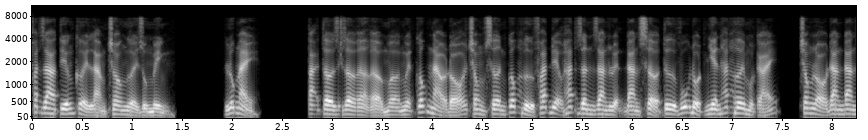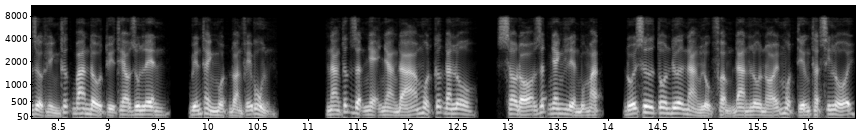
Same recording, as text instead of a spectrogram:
phát ra tiếng cười làm cho người dùng mình. Lúc này, tại tờ giờ ở mờ nguyệt cốc nào đó trong sơn cốc hử phát điệu hát dân gian luyện đan sở tư vũ đột nhiên hát hơi một cái, trong lò đan đan dược hình thức ban đầu tùy theo run lên, biến thành một đoàn phế bùn. Nàng tức giận nhẹ nhàng đá một cước đan lô, sau đó rất nhanh liền bộ mặt, đối sư tôn đưa nàng lục phẩm đan lô nói một tiếng thật xin lỗi.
